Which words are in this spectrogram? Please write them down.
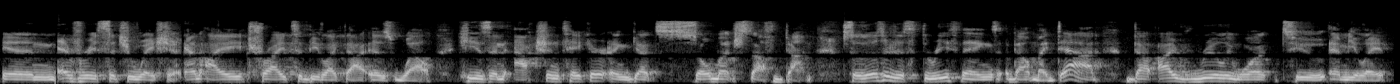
in every situation, and I try to be like that as well. He's an action taker and gets so much stuff done. So those are just three things about my dad that I really want to emulate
